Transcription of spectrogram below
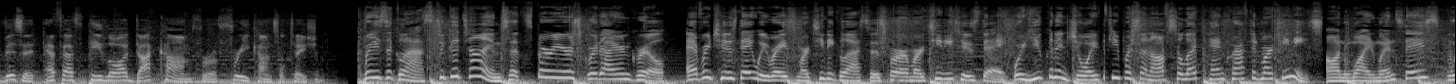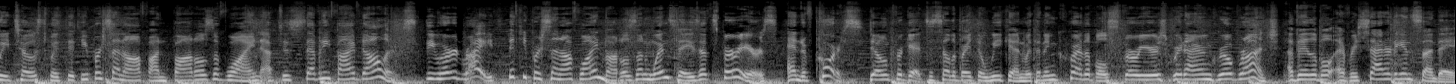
Visit ffplaw.com for a free consultation. Raise a glass to good times at Spurrier's Gridiron Grill. Every Tuesday, we raise martini glasses for our Martini Tuesday, where you can enjoy 50% off select handcrafted martinis. On Wine Wednesdays, we toast with 50% off on bottles of wine up to $75. You heard right, 50% off wine bottles on Wednesdays at Spurrier's. And of course, don't forget to celebrate the weekend with an incredible Spurrier's Gridiron Grill brunch, available every Saturday and Sunday.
